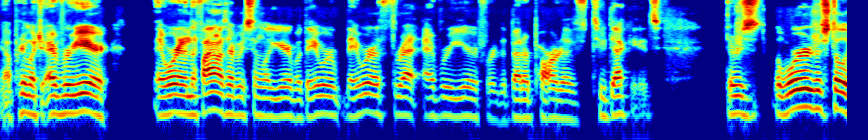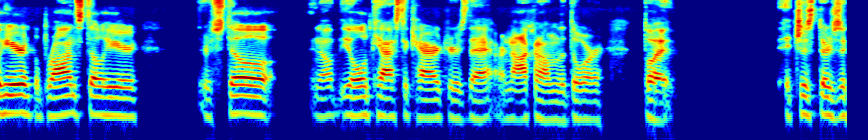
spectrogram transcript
you know, pretty much every year. They weren't in the finals every single year, but they were they were a threat every year for the better part of two decades. There's the Warriors are still here, LeBron's still here. There's still, you know, the old cast of characters that are knocking on the door. But it just there's a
